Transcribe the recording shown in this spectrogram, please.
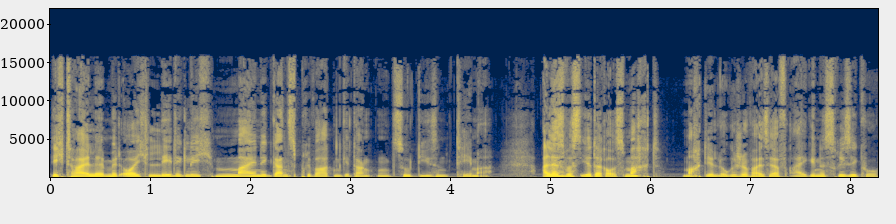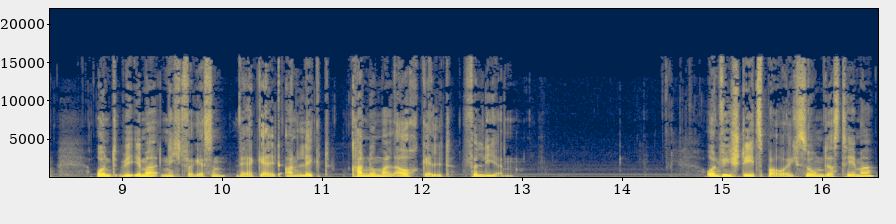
Ich teile mit euch lediglich meine ganz privaten Gedanken zu diesem Thema. Alles, was ihr daraus macht, macht ihr logischerweise auf eigenes Risiko. Und wie immer nicht vergessen, wer Geld anlegt, kann nun mal auch Geld verlieren. Und wie steht's bei euch so um das Thema?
